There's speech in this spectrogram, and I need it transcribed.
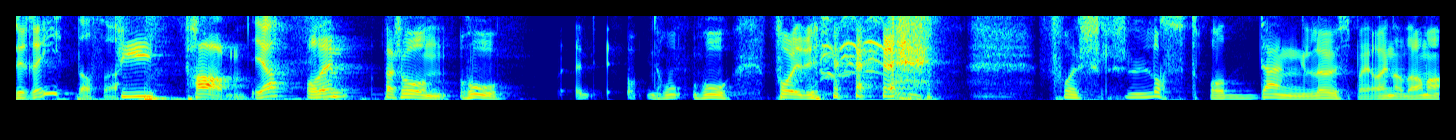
drøyt, altså. Fy faen! Ja. Og den personen, hun Hun, hun får Får slåss og denge løs på ei anna dame.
